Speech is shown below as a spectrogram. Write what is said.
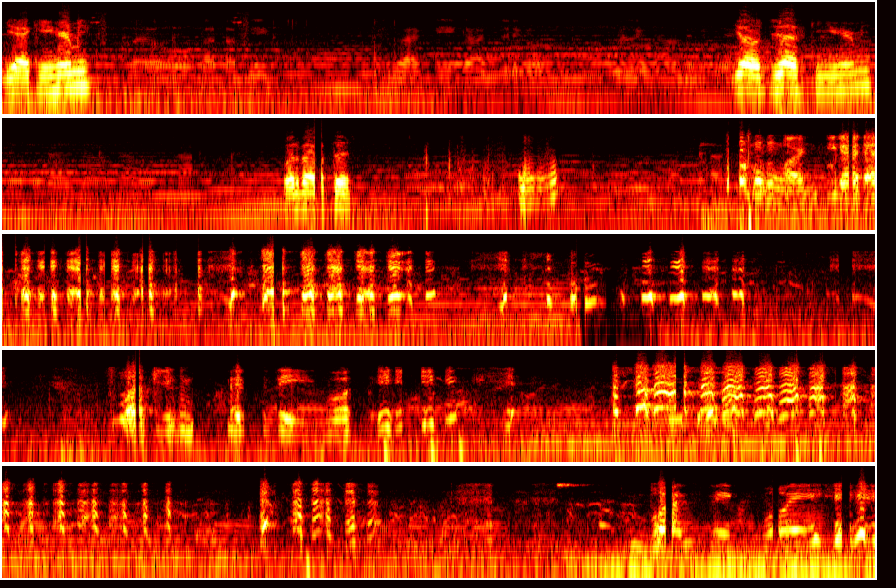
Yeah, can you hear me? Yo, Jess, can you hear me? What about this? Oh my god. Fucking big boy. boy big boy.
